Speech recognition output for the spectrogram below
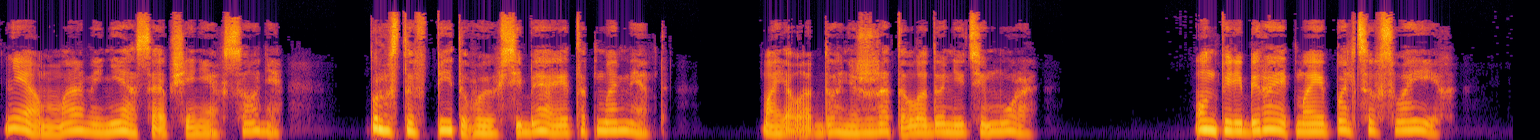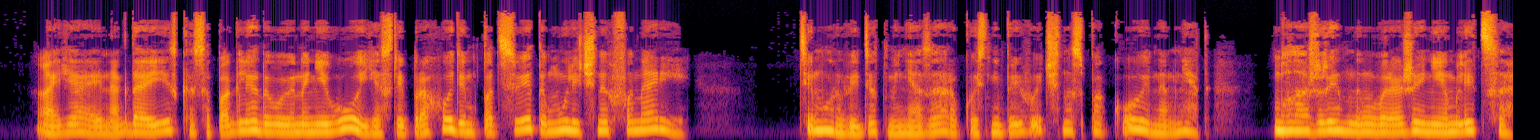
Ни о маме, ни о сообщениях Сони. Просто впитываю в себя этот момент. Моя ладонь сжата ладонью Тимура. Он перебирает мои пальцы в своих — а я иногда искоса поглядываю на него, если проходим под светом уличных фонарей. Тимур ведет меня за руку с непривычно спокойным, нет, блаженным выражением лица.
